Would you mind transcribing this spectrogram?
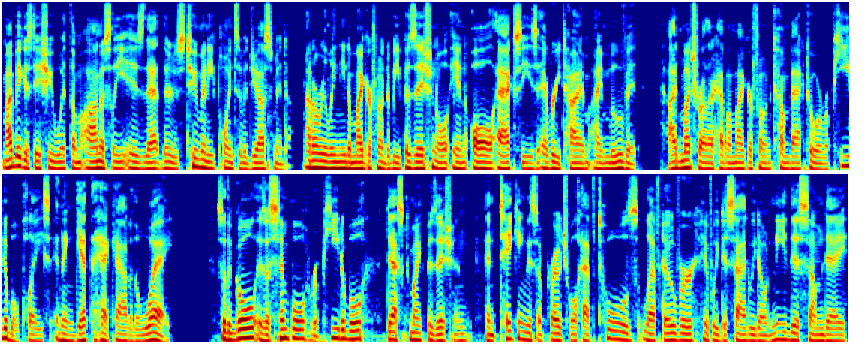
My biggest issue with them, honestly, is that there's too many points of adjustment. I don't really need a microphone to be positional in all axes every time I move it. I'd much rather have a microphone come back to a repeatable place and then get the heck out of the way. So the goal is a simple, repeatable desk mic position, and taking this approach will have tools left over if we decide we don't need this someday.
